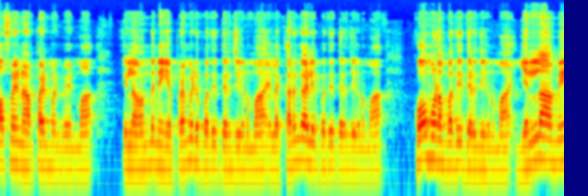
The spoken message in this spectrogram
ஆஃப்லைன் அப்பாயின்மெண்ட் வேணுமா? இல்லை வந்து நீங்கள் பிரமிடு பற்றி தெரிஞ்சுக்கணுமா? இல்லை கருங்காலி பற்றி தெரிஞ்சுக்கணுமா? கோமடம் பற்றி தெரிஞ்சுக்கணுமா? எல்லாமே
